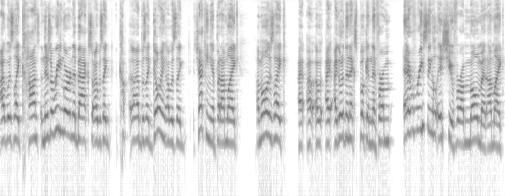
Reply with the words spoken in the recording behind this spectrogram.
I was like constant. And there's a reading order in the back, so I was like, I was like going, I was like checking it, but I'm like, I'm always like, I I, I- go to the next book, and then for every single issue, for a moment, I'm like,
